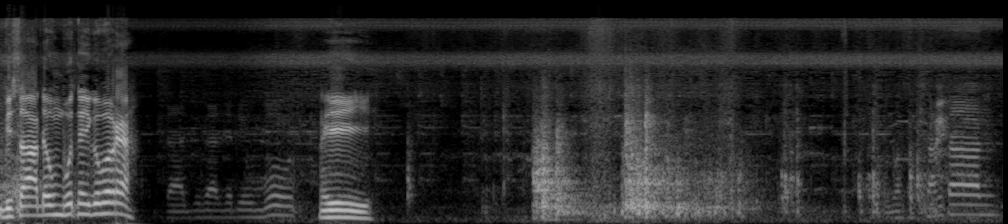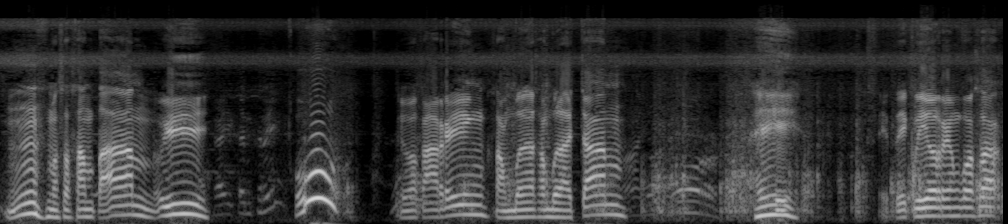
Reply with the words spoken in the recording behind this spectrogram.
Bisa ada umbutnya juga, Bor ya? Bisa juga jadi umbut. Ih. Masak santan. Hmm, masak santan. Wih. Ikan kering. Uh. Iwa karing, sambal sambal acan. Hei. Itu klior yang puasa.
